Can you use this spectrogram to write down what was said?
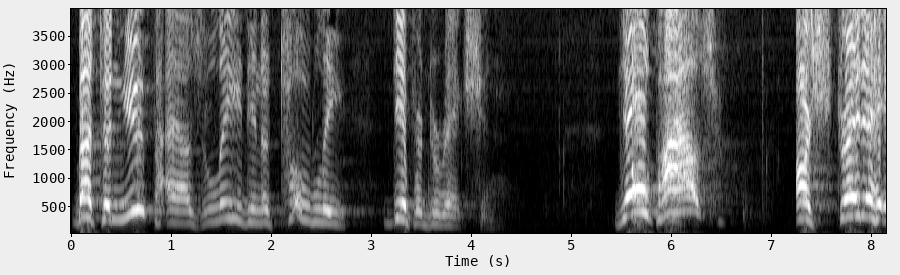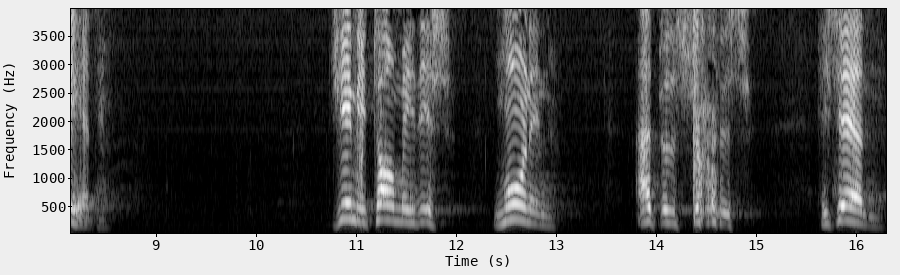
but the new paths lead in a totally different direction. The old paths are straight ahead. Jimmy told me this morning after the service. He said,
